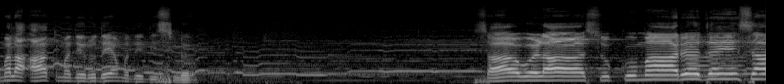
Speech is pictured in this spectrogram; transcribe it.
मला आतमध्ये हृदयामध्ये दिसलं. सावळा सुकुमार जैसा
